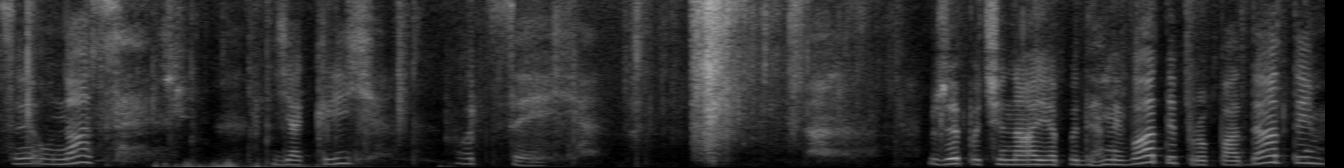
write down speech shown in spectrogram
це у нас який оцей. Вже починає підгнивати, пропадати,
